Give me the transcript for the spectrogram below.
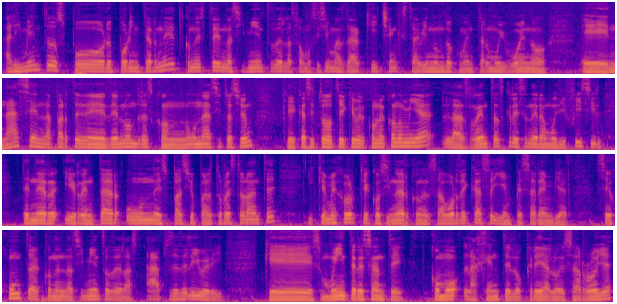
alimentos por, por internet, con este nacimiento de las famosísimas Dark Kitchen, que está viendo un documental muy bueno, eh, nace en la parte de, de Londres con una situación que casi todo tiene que ver con la economía, las rentas crecen, era muy difícil tener y rentar un espacio para tu restaurante y qué mejor que cocinar con el sabor de casa y empezar a enviar. Se junta con el nacimiento de las apps de delivery, que es muy interesante cómo la gente lo crea, lo desarrolla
